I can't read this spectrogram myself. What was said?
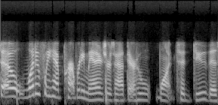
So, what if we have property managers out there who want to do this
